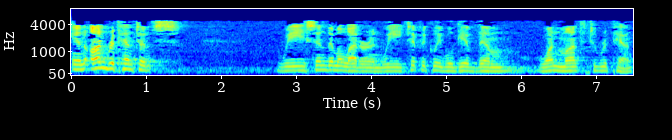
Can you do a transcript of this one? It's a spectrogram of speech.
in unrepentance, we send them a letter and we typically will give them one month to repent.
